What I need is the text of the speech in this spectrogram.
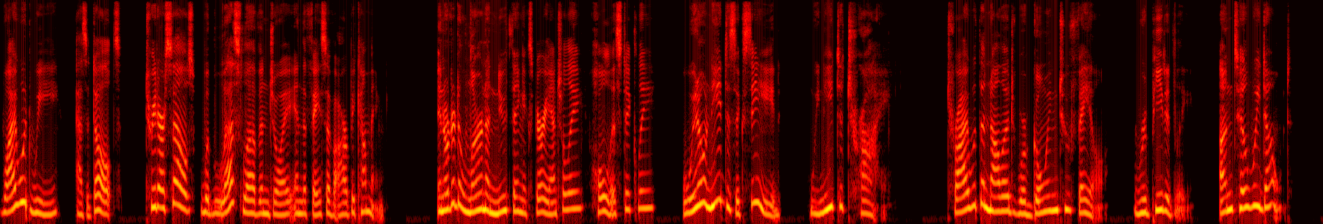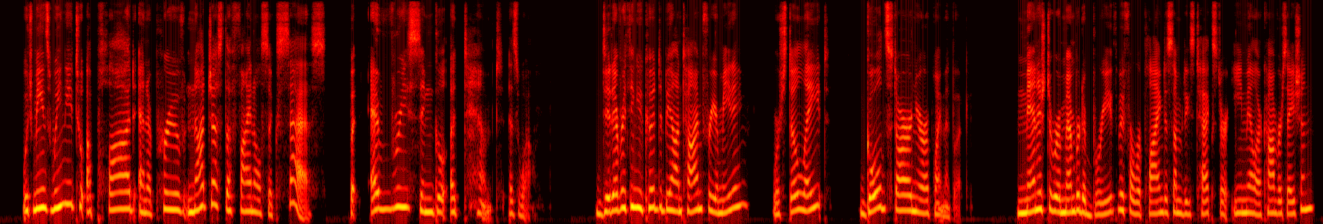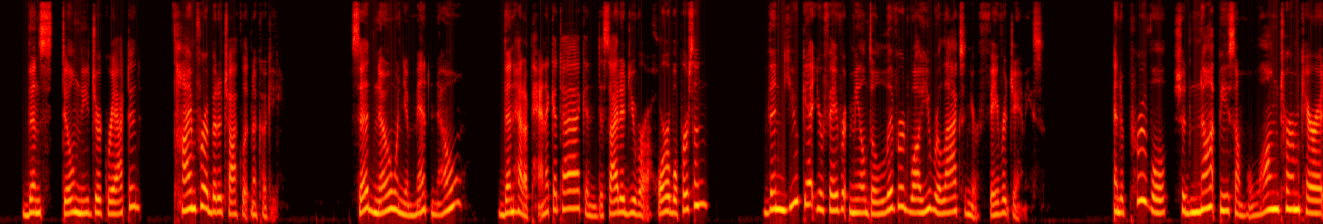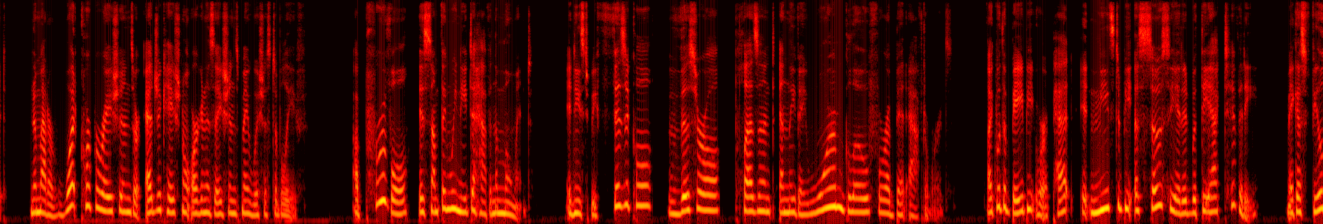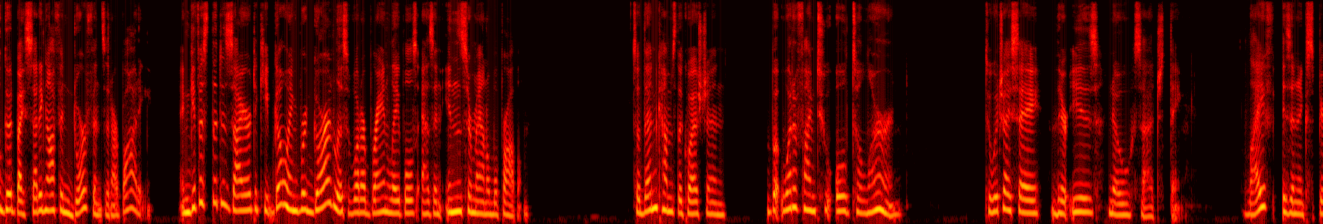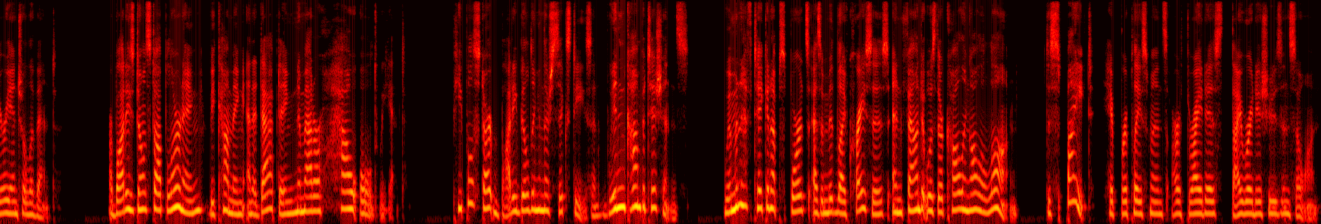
Why would we, as adults, treat ourselves with less love and joy in the face of our becoming? In order to learn a new thing experientially, holistically, we don't need to succeed. We need to try. Try with the knowledge we're going to fail repeatedly until we don't which means we need to applaud and approve not just the final success, but every single attempt as well. Did everything you could to be on time for your meeting? We're still late? Gold star in your appointment book. Managed to remember to breathe before replying to somebody's text or email or conversation? then still knee jerk reacted? Time for a bit of chocolate and a cookie. Said no when you meant no? Then had a panic attack and decided you were a horrible person? Then you get your favorite meal delivered while you relax in your favorite jammies. And approval should not be some long term carrot, no matter what corporations or educational organizations may wish us to believe. Approval is something we need to have in the moment. It needs to be physical, visceral, pleasant, and leave a warm glow for a bit afterwards. Like with a baby or a pet, it needs to be associated with the activity, make us feel good by setting off endorphins in our body, and give us the desire to keep going regardless of what our brain labels as an insurmountable problem. So then comes the question but what if I'm too old to learn? To which I say, there is no such thing. Life is an experiential event. Our bodies don't stop learning, becoming, and adapting no matter how old we get. People start bodybuilding in their 60s and win competitions. Women have taken up sports as a midlife crisis and found it was their calling all along, despite hip replacements, arthritis, thyroid issues, and so on.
